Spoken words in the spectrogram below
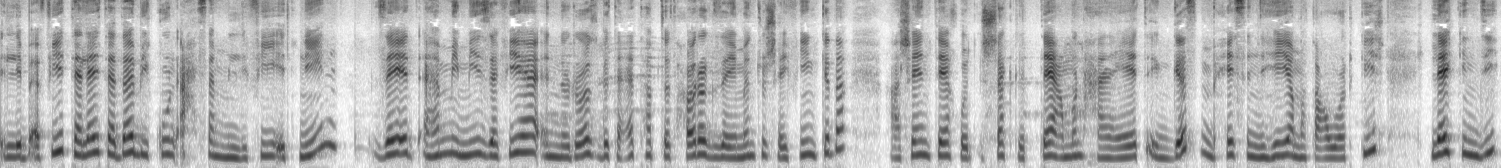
اللي بقى فيه 3 ده بيكون أحسن من اللي فيه 2 زائد أهم ميزة فيها إن الراس بتاعتها بتتحرك زي ما أنتم شايفين كده عشان تاخد الشكل بتاع منحنيات الجسم بحيث إن هي ما تعوركيش. لكن دي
